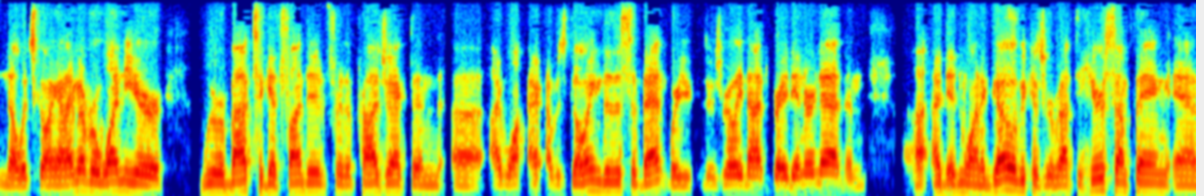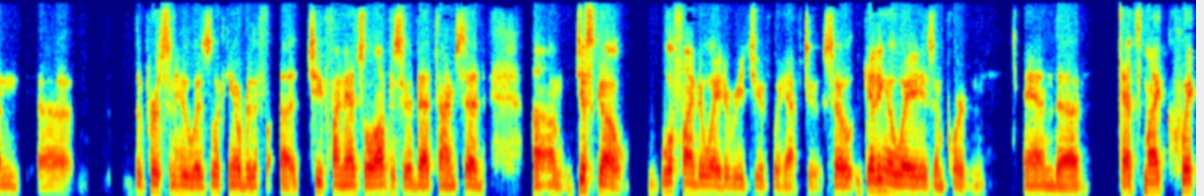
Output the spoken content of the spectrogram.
know what's going on. I remember one year we were about to get funded for the project, and uh, I, wa- I was going to this event where you, there's really not great internet, and uh, I didn't want to go because we were about to hear something, and uh, the person who was looking over the uh, chief financial officer at that time said, um, "Just go. We'll find a way to reach you if we have to." So getting away is important, and uh, that's my quick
